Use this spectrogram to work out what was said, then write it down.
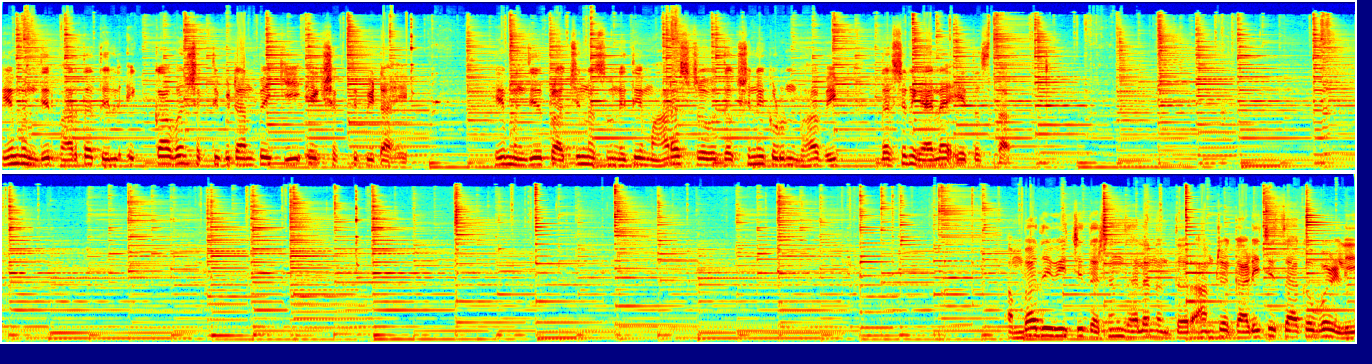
हे मंदिर भारतातील एक्कावन्न शक्तिपीठांपैकी एक शक्तिपीठ आहे. हे मंदिर प्राचीन असून येथे महाराष्ट्र व दक्षिणेकडून भाविक दर्शन घ्यायला येत असतात. अंबादेवीचे दर्शन झाल्यानंतर आमच्या गाडीची चाक वळली.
